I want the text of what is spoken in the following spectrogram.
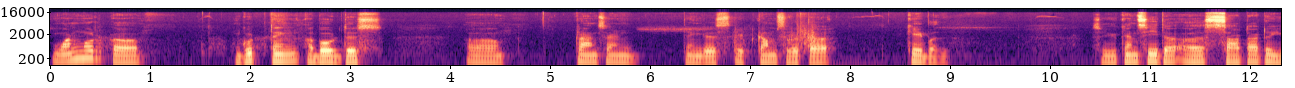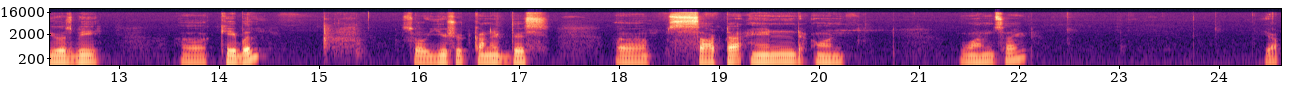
One more uh, good thing about this uh, transcend thing is it comes with a cable so you can see the uh, SATA to USB uh, cable so you should connect this uh, SATA end on one side yep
